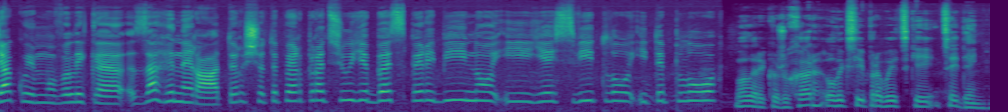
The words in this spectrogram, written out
Дякуємо велике за генератор, що тепер працює безперебійно, і є світло, і тепло. Валерій Кожухар, Олексій Правицький. Цей день.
